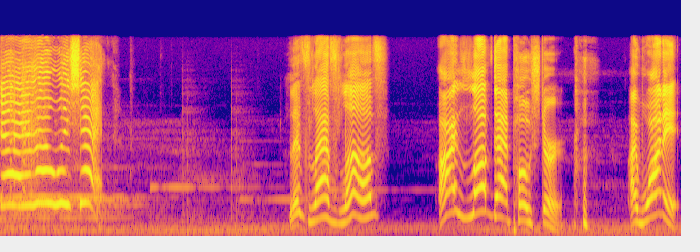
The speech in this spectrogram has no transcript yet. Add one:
The hell was that? Live, laugh, love. I love that poster. I want it.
